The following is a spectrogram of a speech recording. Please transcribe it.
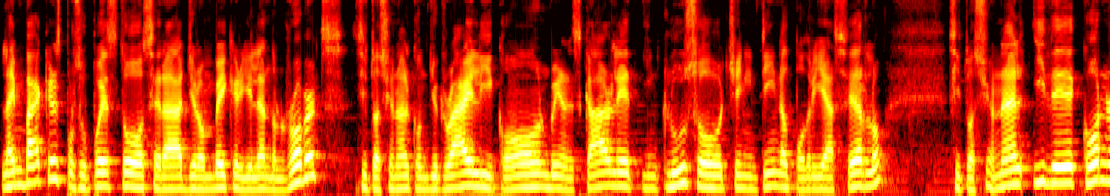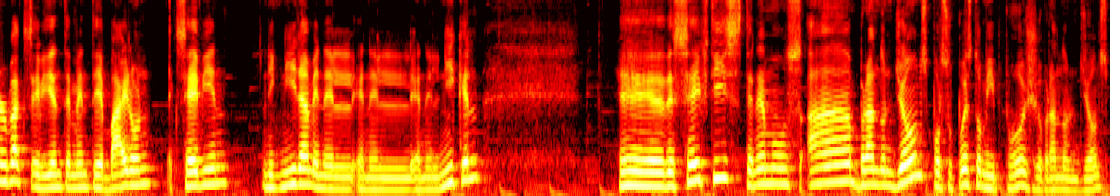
Linebackers, por supuesto, será Jerome Baker y Landon Roberts. Situacional con Duke Riley, con Brian Scarlett, incluso Channing Tindall podría hacerlo. Situacional. Y de cornerbacks, evidentemente Byron, Xavier, Nick Needham en el, en el, en el níquel. Eh, de safeties tenemos a Brandon Jones, por supuesto mi pollo Brandon Jones,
